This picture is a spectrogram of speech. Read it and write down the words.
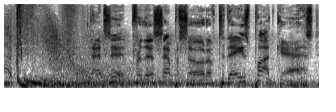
That's it for this episode of today's podcast.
